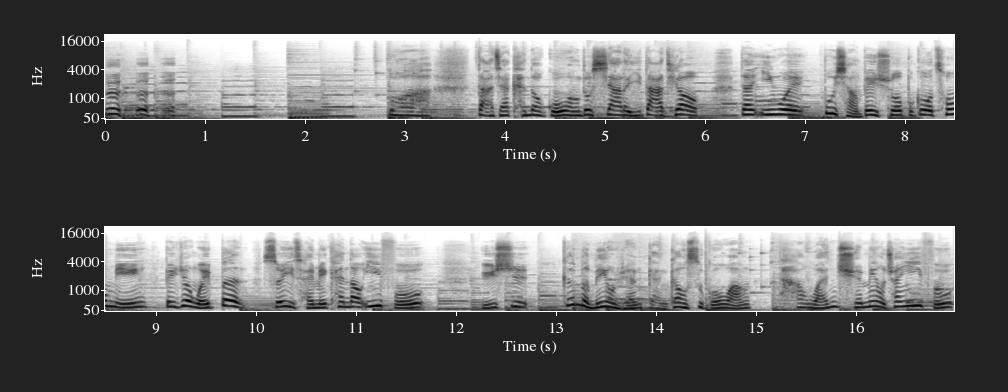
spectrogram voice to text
哈哈！”哇！大家看到国王都吓了一大跳，但因为不想被说不够聪明，被认为笨，所以才没看到衣服。于是根本没有人敢告诉国王，他完全没有穿衣服，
